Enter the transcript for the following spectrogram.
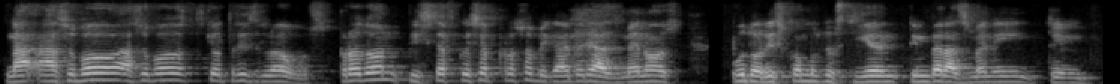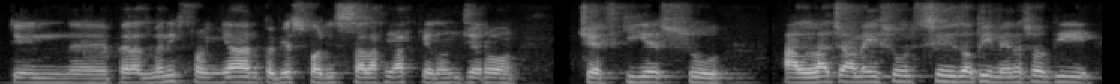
Να, να σου πω, να σου πω και τρεις λόγους. Πρώτον, πιστεύω είσαι προσωπικά επηρεασμένος που το ρίσκο μου τους στείλει την περασμένη, την, την ε, περασμένη χρονιά που πήγες χωρίς σαλάχη αρκετών καιρών και ευκήγες σου, αλλά και αμέσως ήσουν συνειδητοποιημένος ότι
